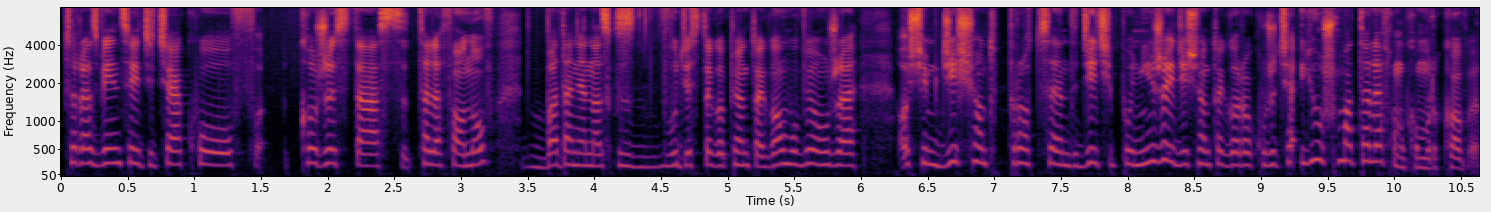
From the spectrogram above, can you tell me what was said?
coraz więcej dzieciaków korzysta z telefonów. Badania nas z 25 mówią, że 80% dzieci poniżej 10 roku życia już ma telefon komórkowy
